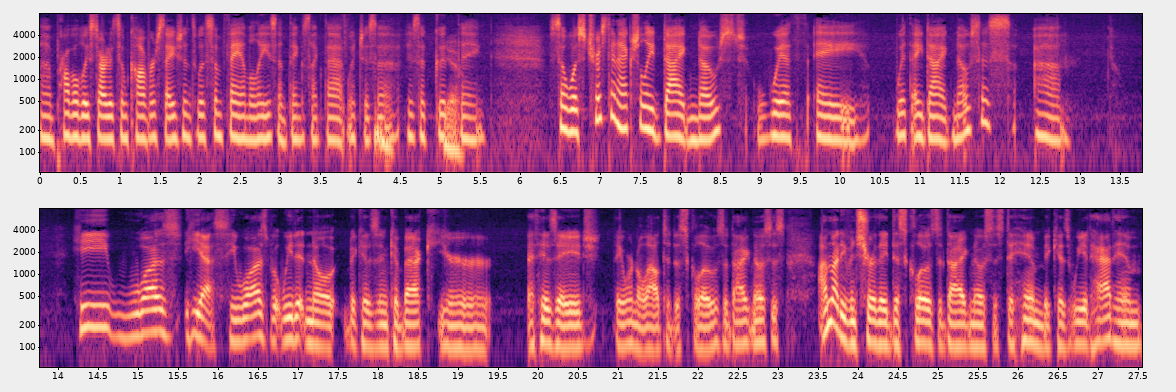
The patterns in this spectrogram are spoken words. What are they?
um, probably started some conversations with some families and things like that, which is a mm-hmm. is a good yeah. thing. So was Tristan actually diagnosed with a with a diagnosis? Um, he was yes, he was, but we didn't know because in Quebec, you're at his age, they weren't allowed to disclose a diagnosis. I'm not even sure they disclosed a diagnosis to him because we had had him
